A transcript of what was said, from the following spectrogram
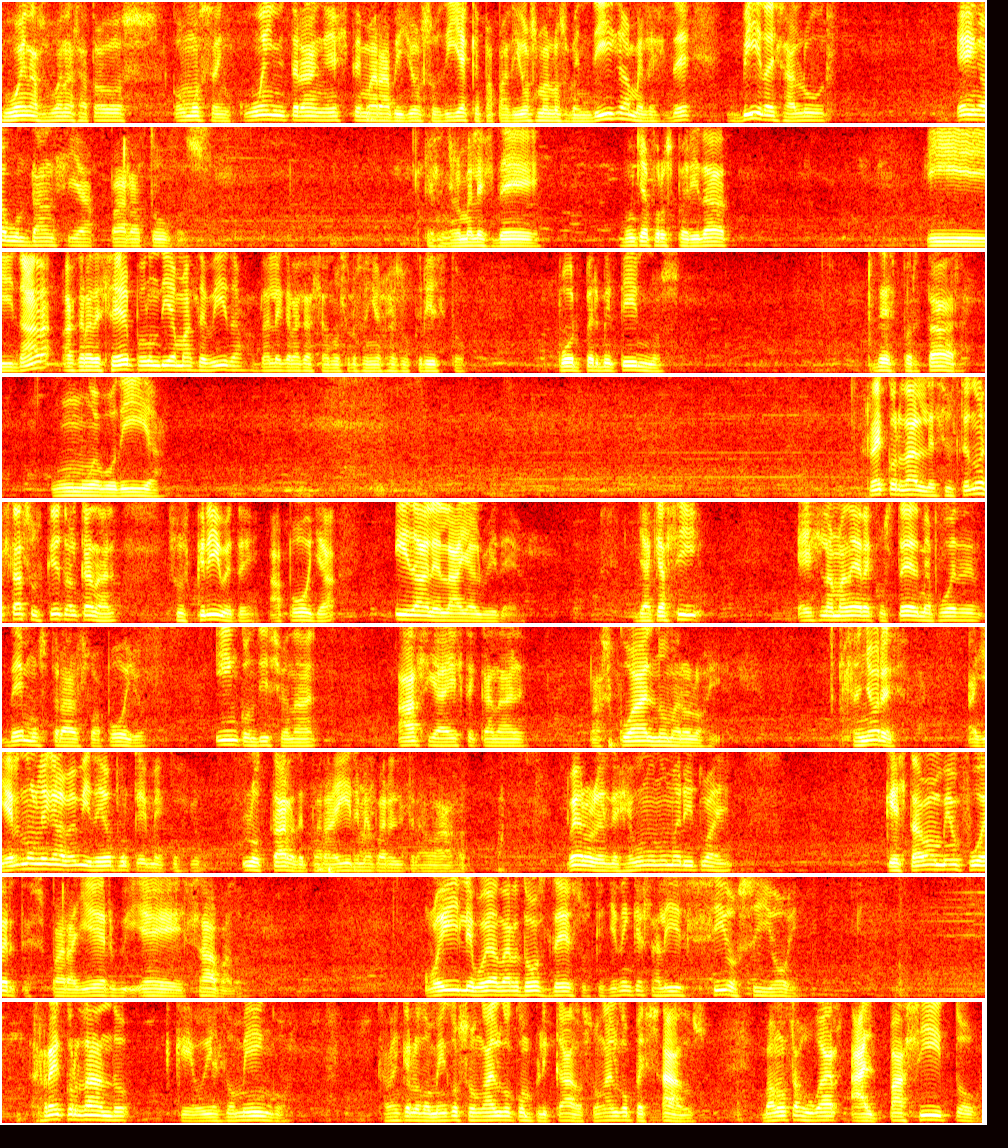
Buenas, buenas a todos. ¿Cómo se encuentran este maravilloso día? Que Papá Dios me los bendiga, me les dé vida y salud en abundancia para todos. Que el Señor me les dé mucha prosperidad. Y nada, agradecer por un día más de vida, darle gracias a nuestro Señor Jesucristo por permitirnos despertar un nuevo día. Recordarle, si usted no está suscrito al canal, suscríbete, apoya y dale like al video. Ya que así es la manera que usted me puede demostrar su apoyo incondicional hacia este canal Pascual Numerología. Señores, Ayer no le grabé video porque me cogió lo tarde para irme para el trabajo. Pero les dejé unos numeritos ahí que estaban bien fuertes para ayer eh, sábado. Hoy le voy a dar dos de esos que tienen que salir sí o sí hoy. Recordando que hoy es domingo. Saben que los domingos son algo complicados, son algo pesados. Vamos a jugar al pasito.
